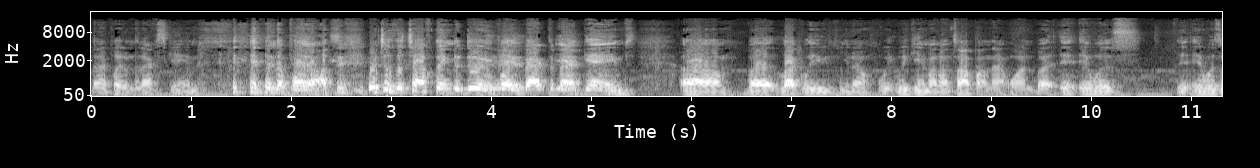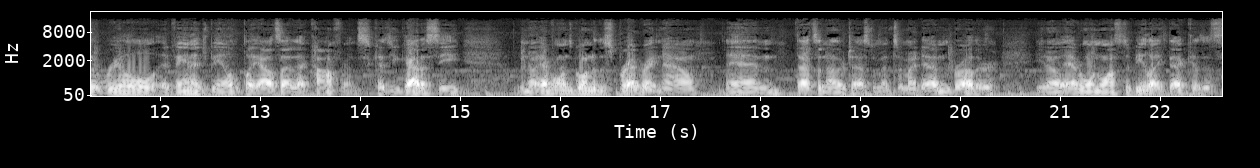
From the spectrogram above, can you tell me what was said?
Then I played them the next game in the playoffs, which is a tough thing to do, It play back to back yeah. games. Um, but luckily, you know, we, we came out on top on that one. But it, it was it, was a real advantage being able to play outside of that conference because you got to see, you know, everyone's going to the spread right now, and that's another testament to my dad and brother. You know, everyone wants to be like that because it's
